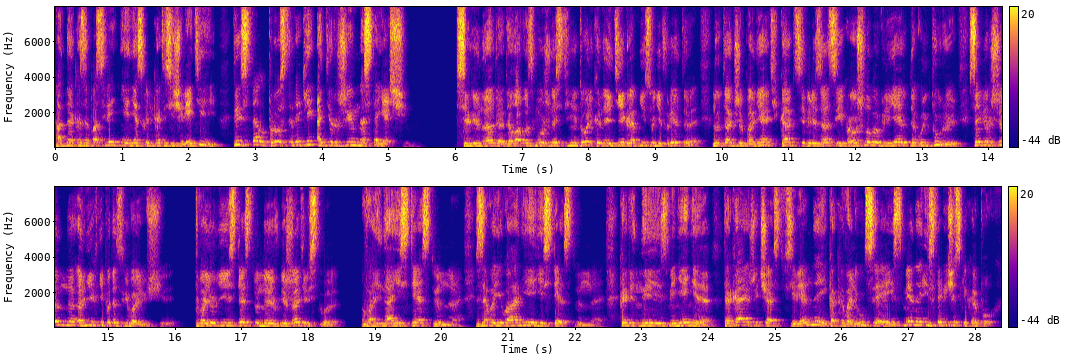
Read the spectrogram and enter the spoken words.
Однако за последние несколько тысячелетий ты стал просто-таки одержим настоящим. Серенада дала возможность не только найти гробницу Нефрета, но также понять, как цивилизации прошлого влияют на культуры, совершенно о них не подозревающие. Твое неестественное вмешательство Война естественна, завоевание естественно, коренные изменения – такая же часть Вселенной, как эволюция и смена исторических эпох.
